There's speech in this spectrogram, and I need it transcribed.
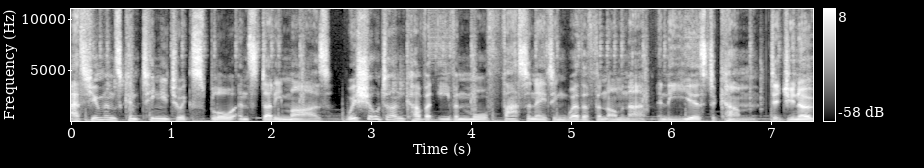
As humans continue to explore and study Mars, we're sure to uncover even more fascinating weather phenomena in the years to come. Did you know?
